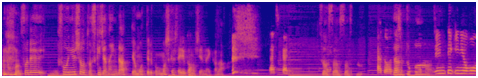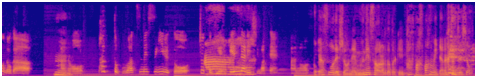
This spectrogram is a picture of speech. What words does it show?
もうそれそういうショートは好きじゃないんだって思ってる子ももしかしたらいるかもしれないから確かに。そうそうそうそう。あと私、個人的に思うのが、うん。あの、パッと分厚めすぎると、ちょっとげげんなりしません？あの、そりゃそうでしょうね。胸触られた時にパフパフパフみたいな感じでしょ？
